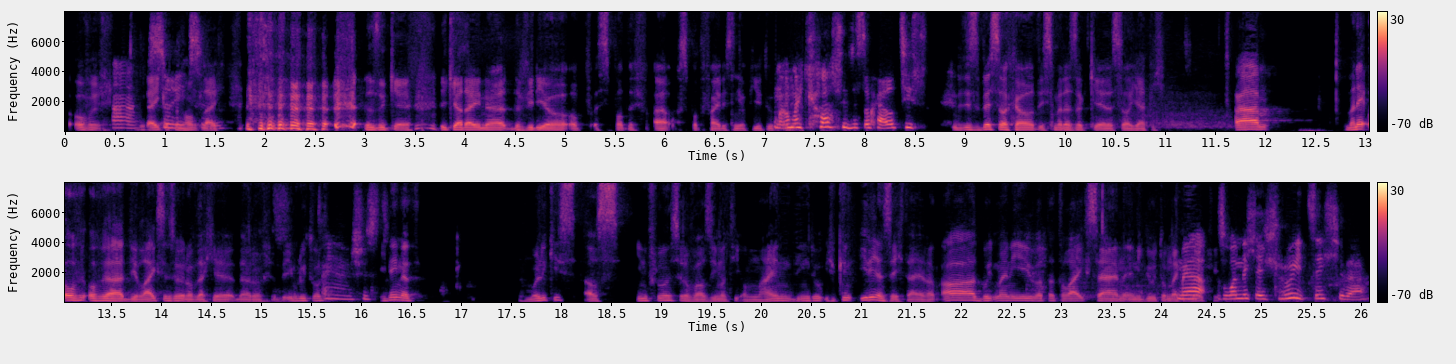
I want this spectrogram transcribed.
over Ah, hoe dat ik op sorry, een sorry. lijk. dat is oké. Ik ga dat in eh, de video op Spotify, eh, op Spotify, dus niet op YouTube. Maar oh my god, dit is toch chaotisch. Dit is best wel chaotisch, maar dat is oké, dat is wel grappig. Ehm, maar nee, over, over die likes en zo, en of dat je daardoor beïnvloed wordt. Ah ja. Ik denk dat moeilijk is als influencer of als iemand die online dingen doet. Je kunt, iedereen zegt dat, van ah, het boeit mij niet wat dat de likes zijn en ik doe het omdat ik Maar ja, zolang dat je groeit, zeg je dat.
